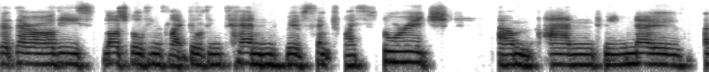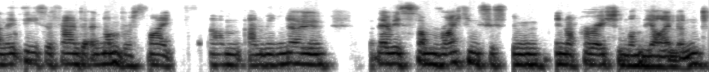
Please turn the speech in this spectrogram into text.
that there are these large buildings like Building 10 with centralized storage. Um, and we know, and these are found at a number of sites, um, and we know there is some writing system in operation on the island,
